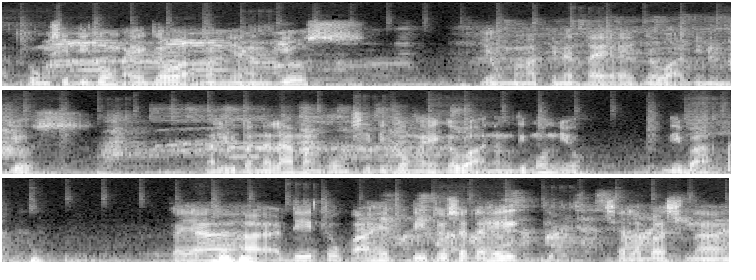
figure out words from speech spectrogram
At kung si Digong ay gawa man niya ng Diyos, yung mga pinatay ay gawa din ng Diyos. Maliban na lamang kung si Digong ay gawa ng demonyo, di ba? Kaya dito, kahit dito sa Dahig, sa labas ng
